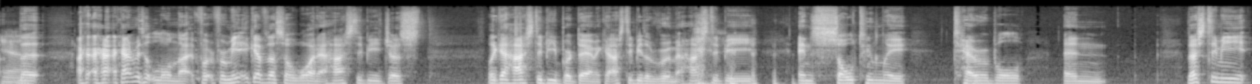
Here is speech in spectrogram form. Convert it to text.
yeah that I, I, I can't rate it low on that. For for me to give this a one, it has to be just like it has to be Birdemic. It has to be The Room. It has to be insultingly terrible. And this to me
